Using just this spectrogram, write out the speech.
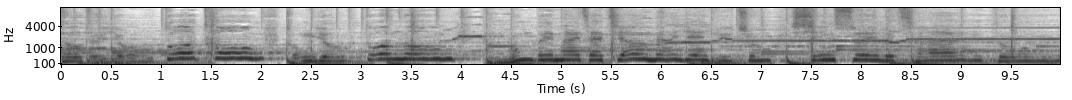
走的有多痛，痛有多浓，当梦被埋在江南烟雨中，心碎了才懂。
